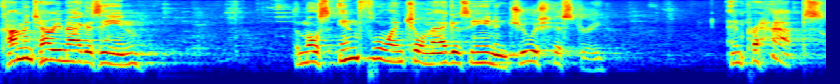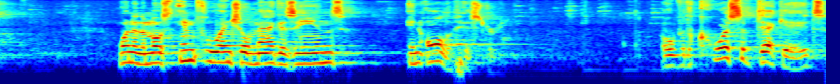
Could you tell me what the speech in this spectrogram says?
Commentary Magazine, the most influential magazine in Jewish history, and perhaps one of the most influential magazines in all of history. Over the course of decades,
